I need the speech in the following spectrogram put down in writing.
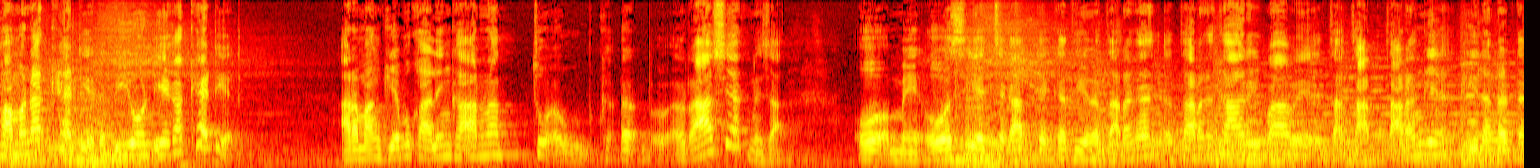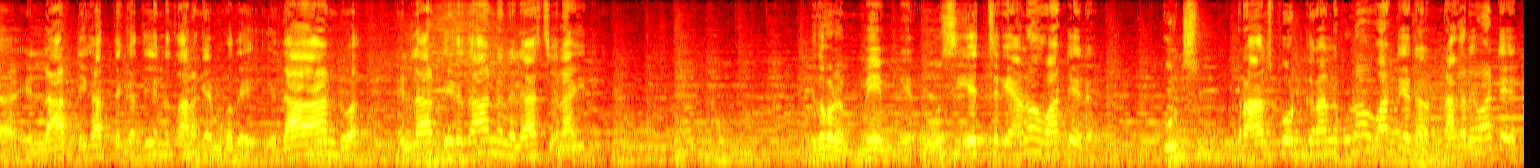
පමණක් හැටියට BOT එකක් හැටියට. අර මං කියපු කලින් කාරණා තු- රාශියක් නිසා. ඕ මේ OCH එකත් එක්ක තියෙන තරඟ තරඟකාරීභාවය ත- ත- තරඟය ඊළඟට LRT එකත් එක්ක තියෙන තරඟය මොකද එදා ආණ්ඩුව LRT එක දාන්නනේ ලෑස්ති වෙලා හිටියේ. එතකොට මේ මේ OCH එක යනවා වටේට. goods transport කරන්න පුළුවන් වටේට නගරේ වටේට.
